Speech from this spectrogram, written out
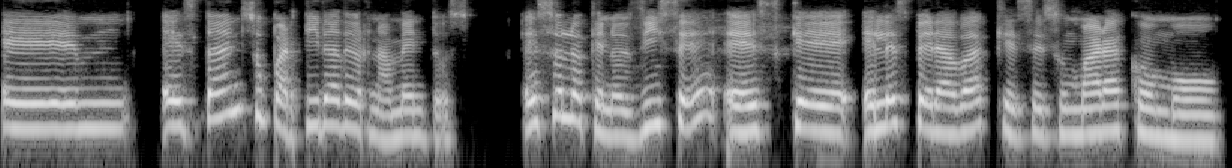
em, está en su partida de ornamentos. Eso lo que nos dice es que él esperaba que se sumara como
